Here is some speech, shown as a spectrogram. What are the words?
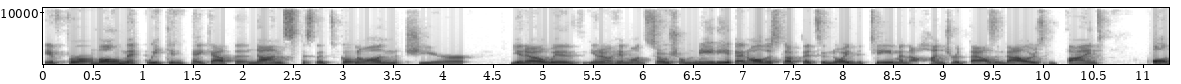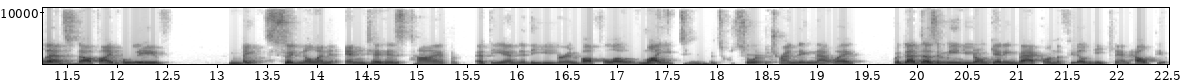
If for a moment we can take out the nonsense that's going on this year, you know, with you know him on social media and all the stuff that's annoyed the team and the hundred thousand dollars in fines, all that stuff, I believe, might signal an end to his time at the end of the year in Buffalo. Might it's sort of trending that way, but that doesn't mean you don't get him back on the field and he can't help you.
